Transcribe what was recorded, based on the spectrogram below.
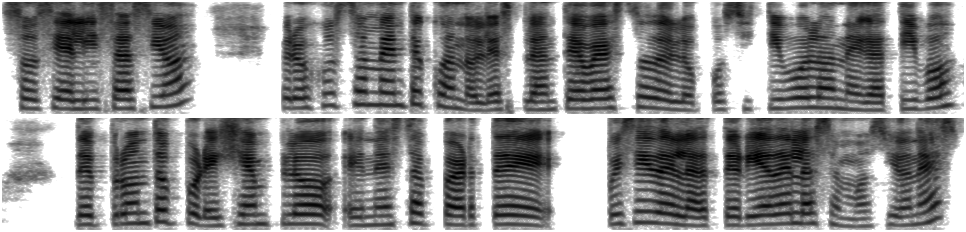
socialización pero justamente cuando les planteaba esto de lo positivo lo negativo, de pronto, por ejemplo, en esta parte, pues sí, de la teoría de las emociones,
